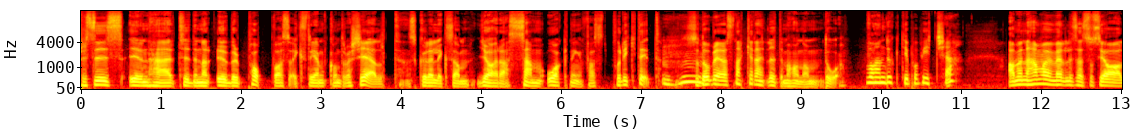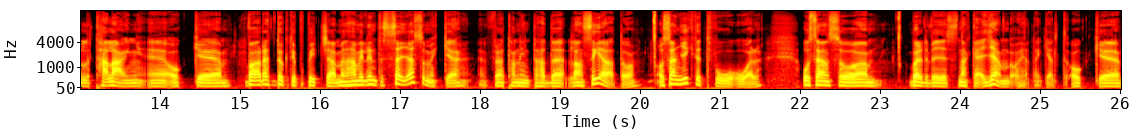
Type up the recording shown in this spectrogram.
precis i den här tiden när Uber Pop var så extremt kontroversiellt skulle liksom göra samåkning fast på riktigt. Mm -hmm. Så då började jag snacka lite med honom då. Var han duktig på att pitcha? Ja men han var en väldigt så här, social talang eh, och eh, var rätt duktig på att pitcha men han ville inte säga så mycket för att han inte hade lanserat då. Och sen gick det två år och sen så började vi snacka igen då helt enkelt och eh,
